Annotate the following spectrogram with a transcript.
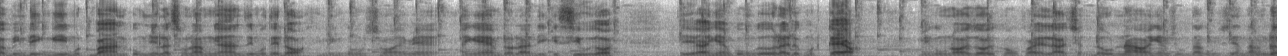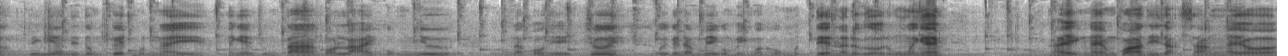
uh, Bình Định ghi một bàn cũng như là Sông Lam Nghệ An dính một thẻ đỏ Thì mình cũng cho anh em, anh em đó là đi cái xỉu rồi. Thì anh em cũng gỡ lại được một kèo mình cũng nói rồi, không phải là trận đấu nào anh em chúng ta cũng chiến thắng được. Tuy nhiên thì tổng kết một ngày, anh em chúng ta có lãi cũng như là có thể chơi với cái đam mê của mình mà không mất tiền là được rồi, đúng không anh em? Đấy, ngày hôm qua thì dạng sáng ngày ờ,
